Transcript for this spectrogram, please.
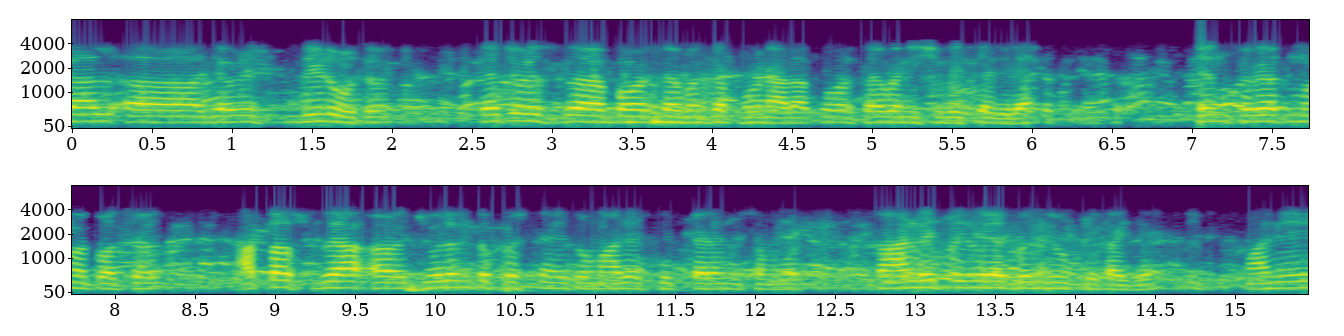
काल ज्यावेळेस दीड होतं त्याच वेळेस साहेबांचा पवारसाहेबांचा फोन आला. पवारसाहेबांनी शुभेच्छा दिल्या. पण सगळ्यात महत्त्वाचं आता सुद्धा ज्वलंत प्रश्न येतो माझ्या शेतकऱ्यांसमोर कांद्याची निर्यात बंदी उठली पाहिजे आणि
